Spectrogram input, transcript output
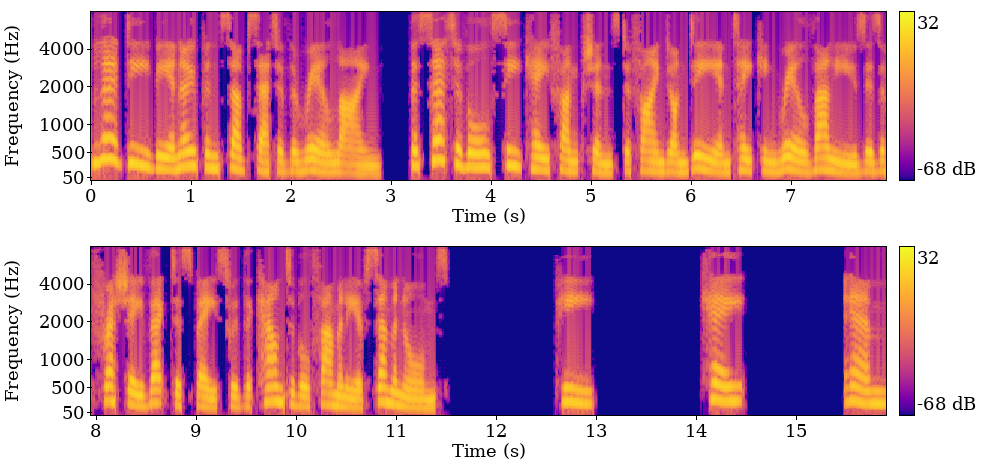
Let D be an open subset of the real line the set of all CK functions defined on D and taking real values is a Frechet vector space with the countable family of seminorms. P K M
